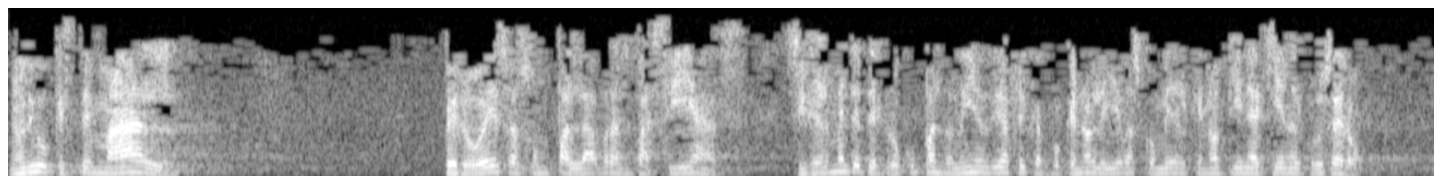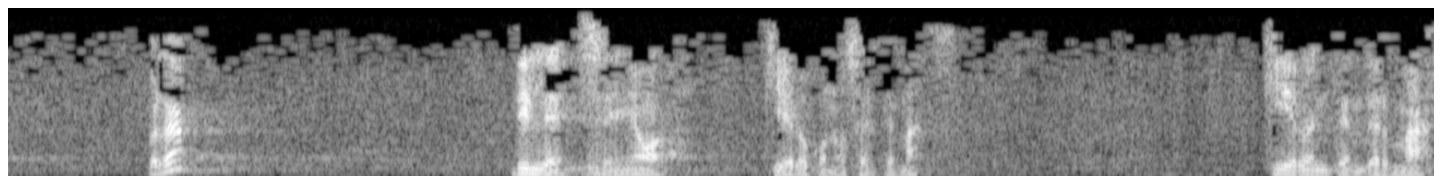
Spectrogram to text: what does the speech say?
No digo que esté mal. Pero esas son palabras vacías. Si realmente te preocupan los niños de África, ¿por qué no le llevas comida al que no tiene aquí en el crucero? ¿Verdad? Dile, Señor, quiero conocerte más. Quiero entender más.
